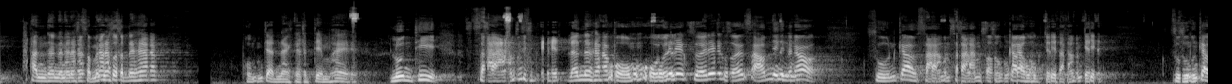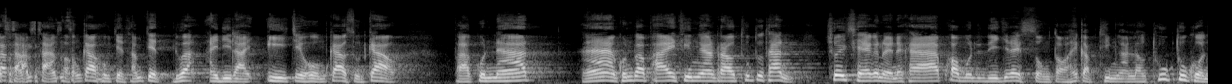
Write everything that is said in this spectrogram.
20ท่านเท่านั้นนะสัมมนาสดนะครับ ผมจัดหนักจัดเต็มให้ รุ่นที่ 31 แล้วนะครับผม โอ้โหเลขสวยเลขสวย3 1แล้ว0 9 3 3 2 9 6 7 3 7 0 9 3 3 2 9 6 7 3 7 หรือว่า ID Line EJ Home 909ฝากคุณนัท อ่าคุณประภัยทีมงานเราทุกทุกท่าน ช่วยแชร์กันหน่อยนะครับ ข้อมูลดีๆจะได้ส่งต่อให้กับทีมงานเราทุกๆคน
